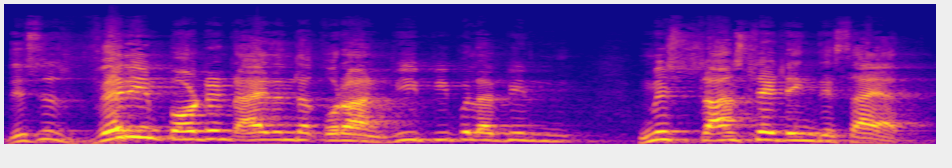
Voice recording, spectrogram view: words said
This is very important ayat in the Quran. We people have been mistranslating this ayat.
